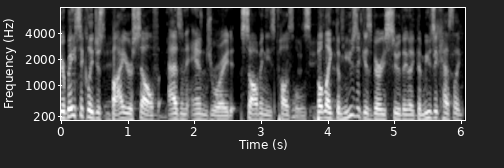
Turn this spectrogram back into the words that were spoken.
you're basically just by yourself as an android solving these puzzles but like the music is very soothing like the music has like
